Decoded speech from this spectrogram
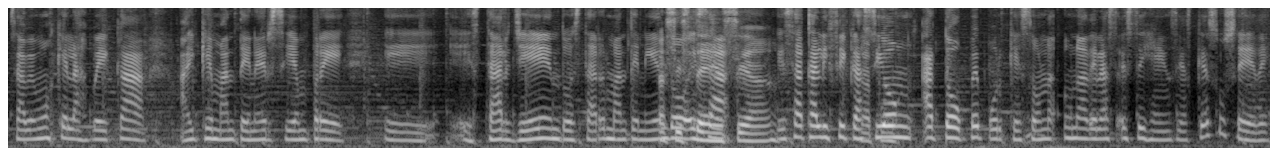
sabemos que las becas hay que mantener siempre, eh, estar yendo, estar manteniendo esa, esa, calificación a tope porque son una de las exigencias. ¿Qué sucede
